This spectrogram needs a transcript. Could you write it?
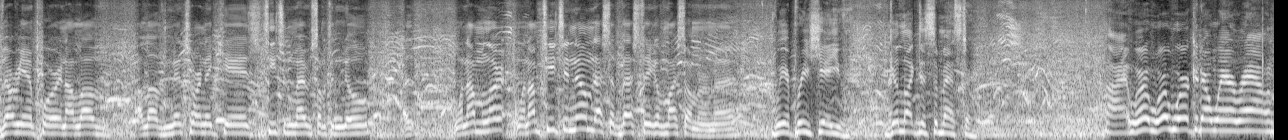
Very important. I love I love mentoring the kids, teaching them something new. Uh, When I'm learn when I'm teaching them, that's the best thing of my summer, man. We appreciate you. Good luck this semester. All right, we're, we're working our way around.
